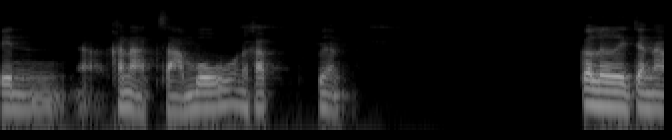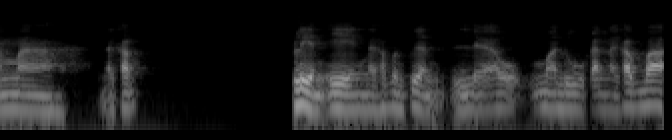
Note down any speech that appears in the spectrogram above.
เป็นขนาด 3 โวลต์นะครับ เพื่อน ก็เลยจะนำมานะครับ เปลี่ยนเองนะครับเพื่อนๆแล้วมาดูกันนะครับว่า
